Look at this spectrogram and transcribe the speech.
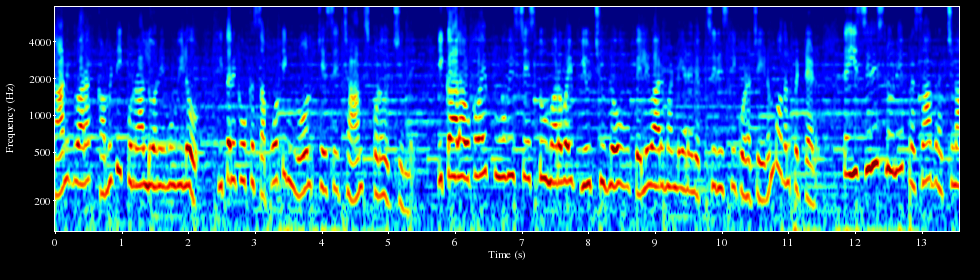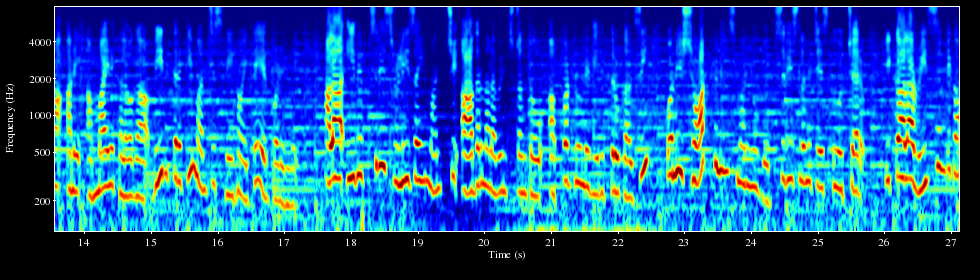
దాని ద్వారా కమిటీ కుర్రాళ్ళు అనే మూవీలో ఇతనికి ఒక సపోర్టింగ్ రోల్ చేసే ఛాన్స్ కూడా వచ్చింది. ఇక అలా ఒకవైపు మూవీస్ చేస్తూ మరోవైపు యూట్యూబ్లో పెళ్ళివారమండి అనే వెబ్ సిరీస్ని కూడా చేయడం మొదలుపెట్టాడు. ఇక ఈ సిరీస్లోనే ప్రసాద్ రచన అనే అమ్మాయిని కలవగా వీరిద్దరికి మంచి స్నేహం అయితే ఏర్పడింది. అలా ఈ వెబ్ సిరీస్ రిలీజ్ అయి మంచి ఆదరణ లభించడంతో అప్పటి నుండి వీరిద్దరూ కలిసి కొన్ని షార్ట్ ఫిల్మ్స్ మరియు వెబ్ సిరీస్లను చేస్తూ వచ్చారు. ఇక అలా రీసెంట్గా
